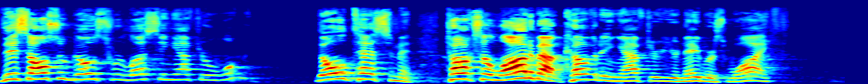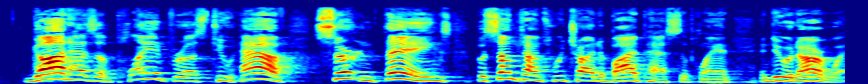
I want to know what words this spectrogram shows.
This also goes for lusting after a woman. The Old Testament talks a lot about coveting after your neighbor's wife. God has a plan for us to have certain things, but sometimes we try to bypass the plan and do it our way.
